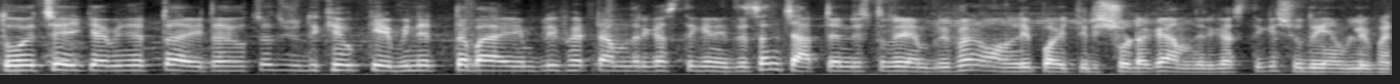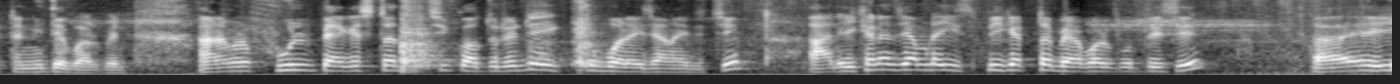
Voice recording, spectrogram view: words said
তো হচ্ছে এই ক্যাবিনেটটা এটাই হচ্ছে, যদি কেউ ক্যাবিনেটটা বা এমপ্লিফায়ারটা আমাদের কাছ থেকে নিতে চান চার ট্যান্ডিস্টারের এমপ্লিফায়ার অনলি পঁয়ত্রিশশো টাকা আমাদের কাছ থেকে শুধু এমপ্লিফায়ারটা নিতে পারবেন। আর আমরা ফুল প্যাকেজটা দিচ্ছি, কত রেটে একটু পরে জানাই দিচ্ছি। আর এখানে যে আমরা স্পিকারটা ব্যবহার করতেছি এই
